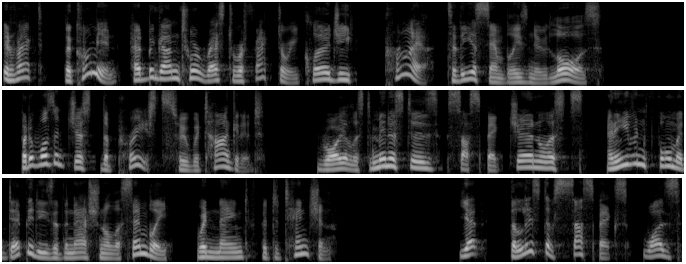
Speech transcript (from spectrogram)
In fact, the Commune had begun to arrest refractory clergy prior to the Assembly's new laws. But it wasn't just the priests who were targeted. Royalist ministers, suspect journalists, and even former deputies of the National Assembly were named for detention. Yet, the list of suspects was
